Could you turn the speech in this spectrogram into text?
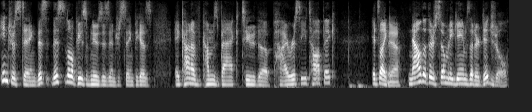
interesting. This this little piece of news is interesting because it kind of comes back to the piracy topic. It's like Yeah. now that there's so many games that are digital,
